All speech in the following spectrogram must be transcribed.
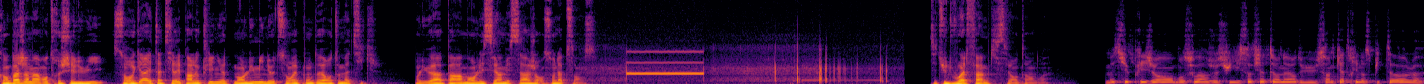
Quand Benjamin rentre chez lui, son regard est attiré par le clignotement lumineux de son répondeur automatique. On lui a apparemment laissé un message en son absence. C'est une voix de femme qui se fait entendre. Monsieur Prigent, bonsoir, je suis Sophia Turner du Sainte Catherine Hospital.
